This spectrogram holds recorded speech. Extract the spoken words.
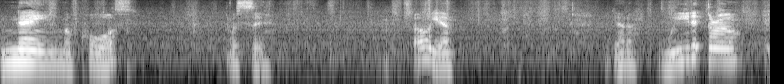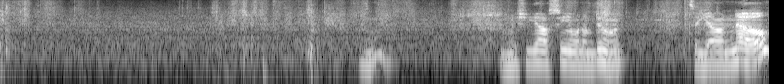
name, of course. Let's see. Oh, yeah. You gotta weed it through. Mm. Make sure y'all seeing what I'm doing. So y'all know.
